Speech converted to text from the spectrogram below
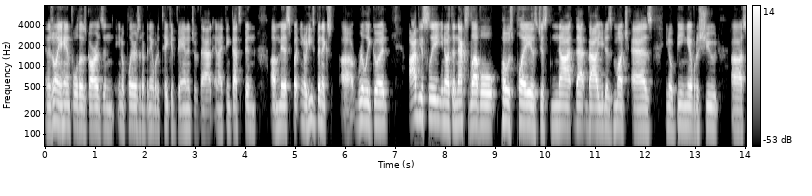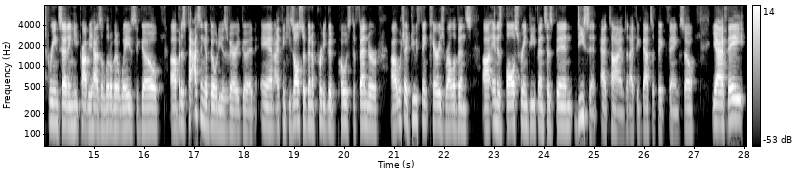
And there's only a handful of those guards and, you know, players that have been able to take advantage of that. And I think that's been a miss, but, you know, he's been ex- uh, really good. Obviously, you know, at the next level, post play is just not that valued as much as, you know, being able to shoot uh, screen setting, he probably has a little bit of ways to go, uh, but his passing ability is very good. And I think he's also been a pretty good post defender, uh, which I do think carries relevance. Uh, and his ball screen defense has been decent at times. And I think that's a big thing. So, yeah, if they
